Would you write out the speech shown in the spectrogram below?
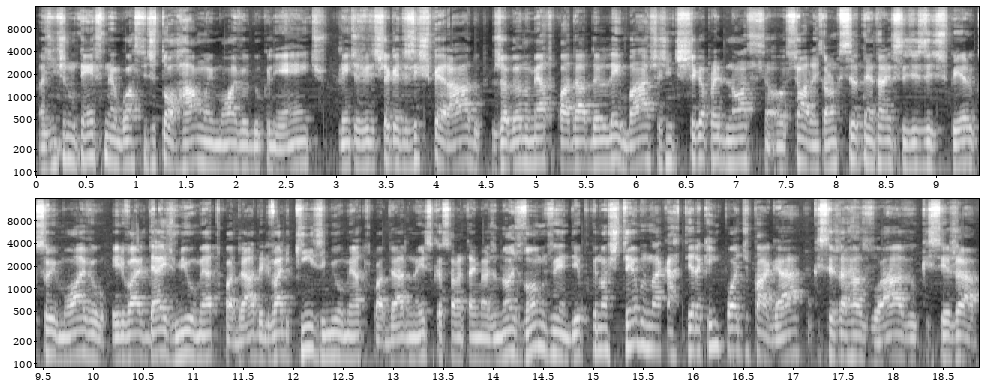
A gente não tem esse negócio de torrar um imóvel do cliente. O cliente às vezes chega desesperado, jogando o metro quadrado dele lá embaixo, a gente chega para ele, nossa senhora, senhora, não precisa tentar nesse desespero, que seu imóvel, ele vale 10 mil metros quadrados, ele vale 15 mil metros quadrados, não é isso que a senhora está imaginando. Nós vamos vender porque nós temos na carteira quem pode pagar o que seja razoável razoável, que seja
